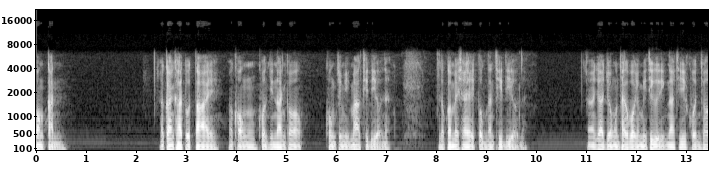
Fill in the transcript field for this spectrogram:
ป้องกัน อาการฆ่าตัวตายของคนที่นั่นก็คงจะมีมากทีเดียวนะแล้วก็ไม่ใช่ตรงนั้นทีเดียวนะ ญาติโยมคนไทยก็บอกยังมีที่อื่นอีกนะที่คนเขา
